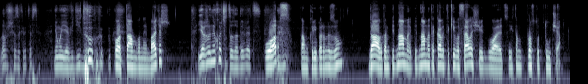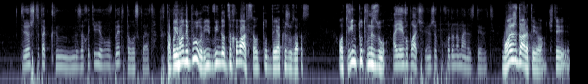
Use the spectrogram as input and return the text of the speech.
Добре, що я закрити все. Йому я відійду. От там вони, бачиш? Я вже не хочу туди дивитися. От, там кріпер внизу. Да, там під нами, під нами така, такі веселища відбуваються, їх там просто туча. Ти ж ти так м, не захотів його вбити, того склета. Та бо його не було, він, він от заховався, от тут, де я кажу зараз. От він тут внизу. А я його бачу, він вже походу на мене здивиться. Можеш вдарити його? Чи ти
